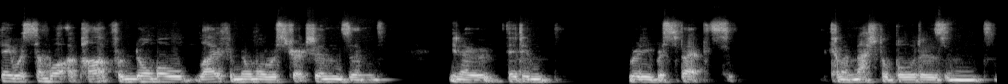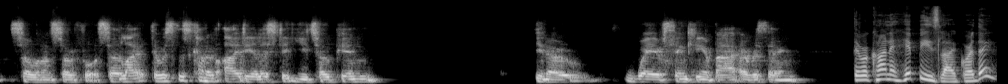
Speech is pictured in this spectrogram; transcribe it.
they were somewhat apart from normal life and normal restrictions, and you know, they didn't really respect kind of national borders and so on and so forth. So like there was this kind of idealistic utopian, you know, way of thinking about everything. They were kind of hippies like, were they?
